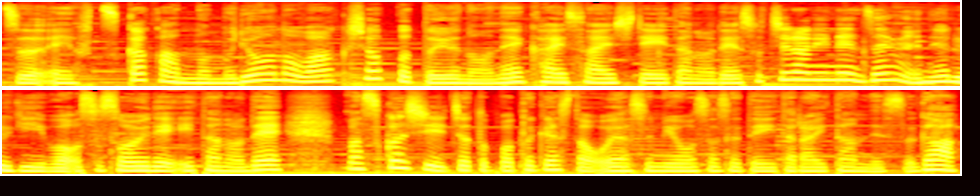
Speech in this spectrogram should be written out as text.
末、えー、2日間の無料のワークショップというのをね、開催していたので、そちらにね、全エネルギーを注いでいたので、まあ、少しちょっとポッドキャストお休みをさせていただいたんですが、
